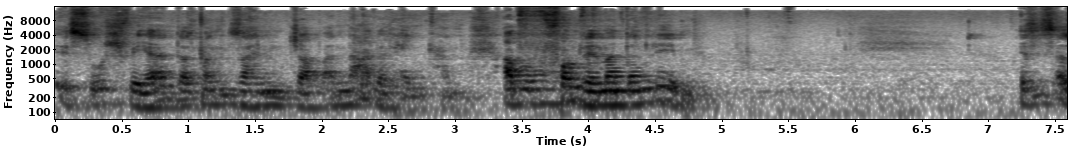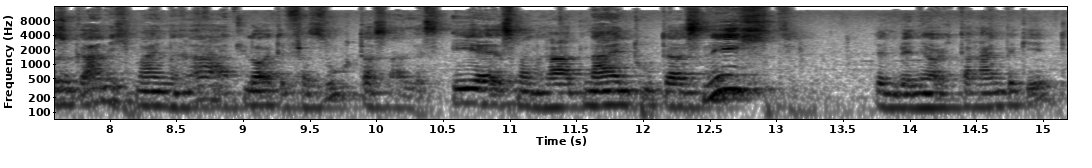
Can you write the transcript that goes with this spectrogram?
ist so schwer, dass man seinen Job an den Nagel hängen kann. Aber wovon will man dann leben? Es ist also gar nicht mein Rat, Leute, versucht das alles. Eher ist mein Rat, nein, tut das nicht. Denn wenn ihr euch da reinbegebt,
